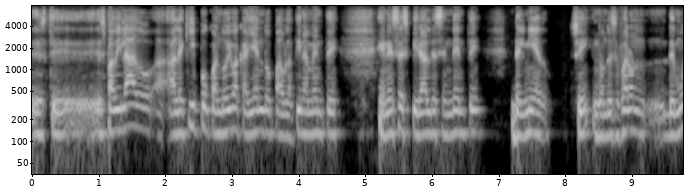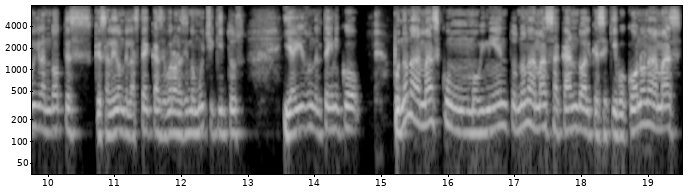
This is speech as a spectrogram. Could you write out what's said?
este, espabilado al equipo cuando iba cayendo paulatinamente en esa espiral descendente del miedo, ¿sí? En donde se fueron de muy grandotes que salieron de las tecas, se fueron haciendo muy chiquitos, y ahí es donde el técnico pues no nada más con movimientos, no nada más sacando al que se equivocó, no nada más,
